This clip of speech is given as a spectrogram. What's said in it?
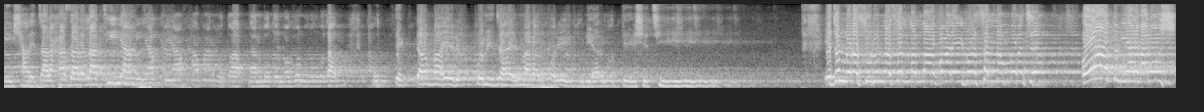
এই সাড়ে চার হাজার লাথি আমি আপনি আপ- আমার মতো, আপনার মতো নগণ্য গোলাম, প্রত্যেকটা মায়ের কলিজায় মারার পরে দুনিয়ার মধ্যে এসেছি। এজন্য রাসূলুল্লাহ সাল্লাল্লাহু আলাইহি ওয়াসাল্লাম বলেছেন, ও দুনিয়ার মানুষ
